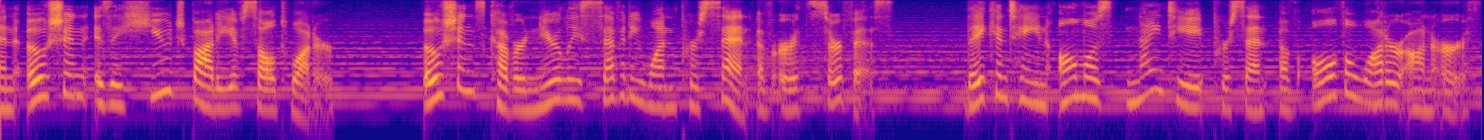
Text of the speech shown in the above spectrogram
An ocean is a huge body of salt water. Oceans cover nearly 71% of Earth's surface. They contain almost 98% of all the water on Earth.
